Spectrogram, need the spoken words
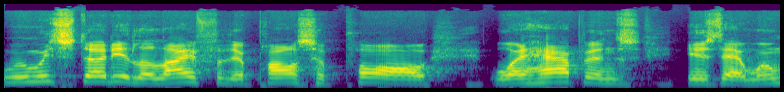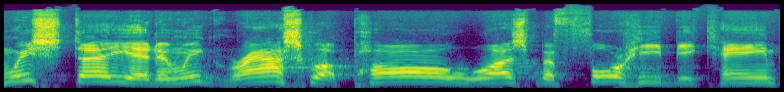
When we study the life of the Apostle Paul, what happens is that when we study it and we grasp what Paul was before he became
